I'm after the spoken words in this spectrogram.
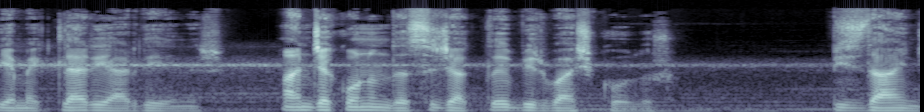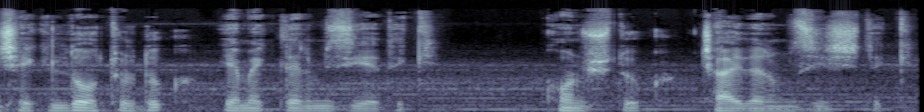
yemekler yerde yenir. Ancak onun da sıcaklığı bir başka olur. Biz de aynı şekilde oturduk, yemeklerimizi yedik. Konuştuk, çaylarımızı içtik.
